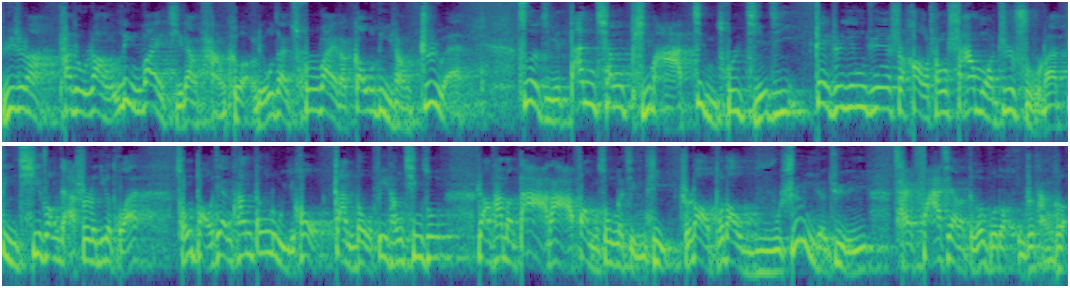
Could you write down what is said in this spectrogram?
于是呢，他就让另外几辆坦克留在村外的高地上支援，自己单枪匹马进村截击。这支英军是号称“沙漠之鼠”的第七装甲师的一个团，从宝剑滩登陆以后，战斗非常轻松，让他们大大放松了警惕，直到不到五十米的距离才发现了德国的虎式坦克。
